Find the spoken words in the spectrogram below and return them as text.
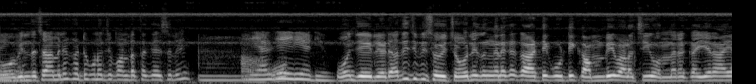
ഗോവിന്ദചാമിനെ കെട്ടിക്കൊണ്ടു പണ്ടത്തെ കേസിൽ? ഓൻ ജയിലിലായിട്ട് അത് വിശ്വസിച്ചു? ഓൻ ഇതിങ്ങനെയൊക്കെ കാട്ടി കൂട്ടി കമ്പി വളച്ച് ഒന്നര കയ്യനായ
